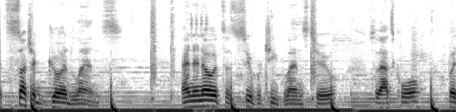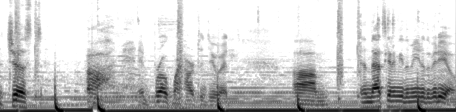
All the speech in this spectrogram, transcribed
It's such a good lens. And I know it's a super cheap lens too, so that's cool, but just, oh man, it broke my heart to do it. Um, and that's gonna be the meat of the video,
